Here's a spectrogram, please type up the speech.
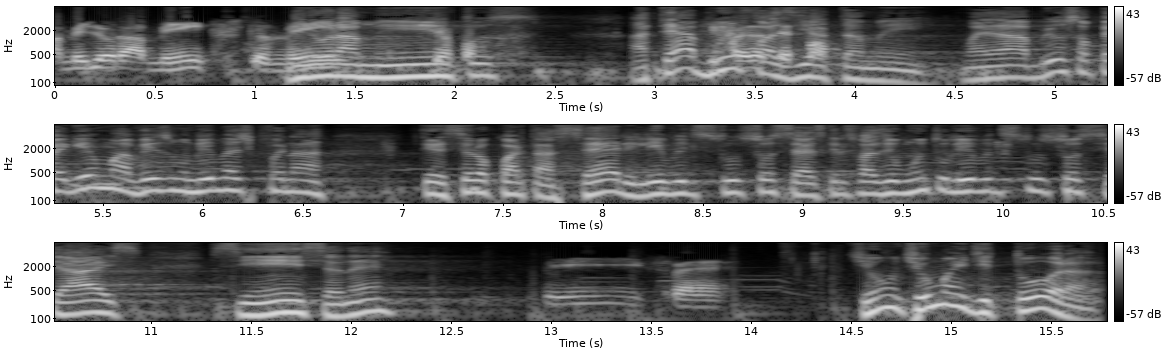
a melhoramentos também. Melhoramentos. Até Abril Faz até fazia falta. também. Mas a Abril só peguei uma vez um livro, acho que foi na terceira ou quarta série, livro de estudos sociais, que eles faziam muito livro de estudos sociais, ciência, né? Isso, é. Tinha, um, tinha uma editora,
